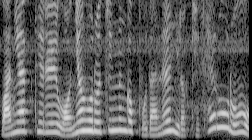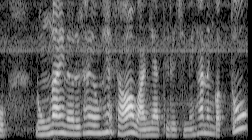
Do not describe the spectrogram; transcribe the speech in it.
와니아트를 원형으로 찍는 것보다는 이렇게 세로로 롱라이너를 사용해서 와니아트를 진행하는 것도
